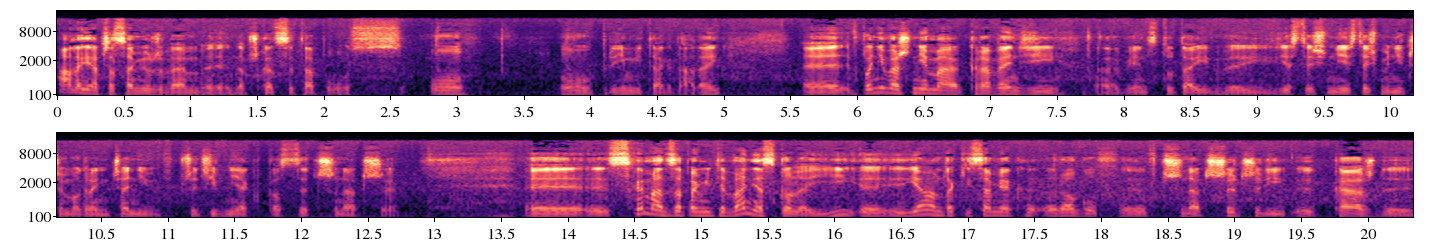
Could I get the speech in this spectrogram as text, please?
ale ja czasami używałem y, na przykład setupu z U, U, prim i tak dalej. E, Ponieważ nie ma krawędzi, więc tutaj y, jesteśmy, nie jesteśmy niczym ograniczeni, przeciwnie jak w kostce 3 na 3 E, Schemat zapamiętywania z kolei, e, ja mam taki sam jak rogów e, w 3 na 3 czyli e, każdy,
